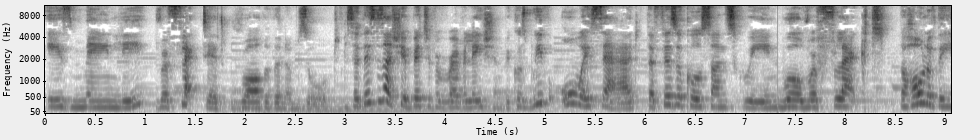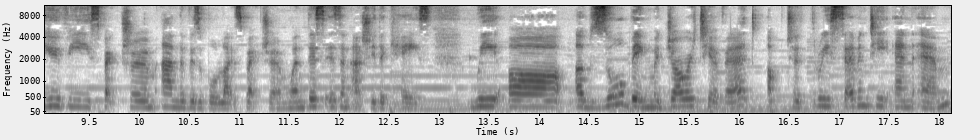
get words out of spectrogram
is mainly reflected rather than absorbed. So this is actually a bit of a revelation because we've always said the physical sunscreen will reflect the whole of the UV spectrum and the visible light spectrum when this isn't actually the case. We are absorbing majority of it up to 370 nm,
